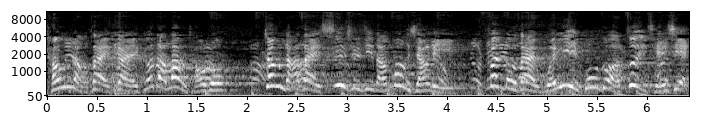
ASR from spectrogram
成长在改革的浪潮中，挣扎在新世纪的梦想里，奋斗在文艺工作最前线。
